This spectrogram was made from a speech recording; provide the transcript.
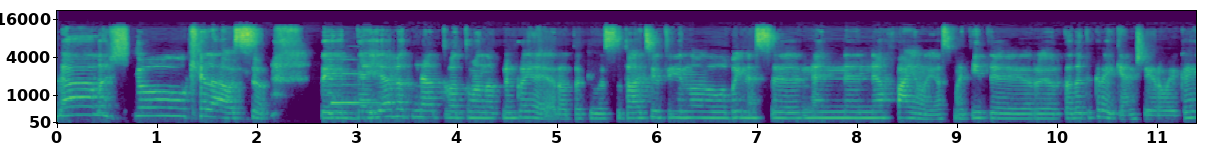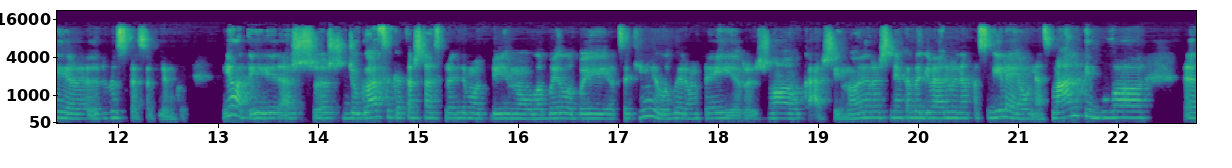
gal aš jau keliausiu. Tai dėja, bet net vat, mano aplinkoje yra tokių situacijų, tai nu, labai nesi, ne, ne, ne jas matyti ir, ir tada tikrai kenčia ir vaikai ir, ir viskas aplinkui. Jo, tai aš, aš džiaugiuosi, kad aš tą sprendimą priėmiau labai labai atsakingai, labai rimtai ir žinojau, ką aš einu ir aš niekada gyvenime nepasigilėjau, nes man tai buvo e,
